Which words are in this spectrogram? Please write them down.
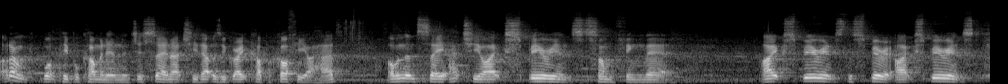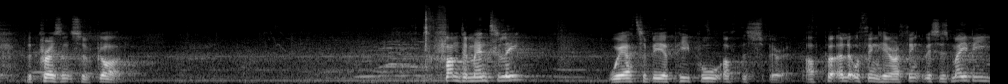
I don't want people coming in and just saying, actually, that was a great cup of coffee I had. I want them to say, actually, I experienced something there. I experienced the Spirit. I experienced the presence of God. Fundamentally, we are to be a people of the Spirit. I've put a little thing here. I think this is maybe,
